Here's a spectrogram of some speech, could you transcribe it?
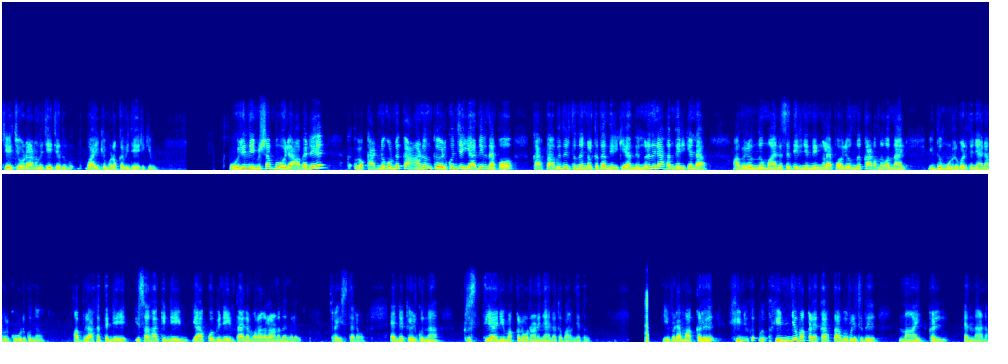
ചേച്ചിയോടാണെന്ന് ചേച്ചി അത് വായിക്കുമ്പോഴൊക്കെ വിചാരിക്കും. ഒരു നിമിഷം പോലും അവർ കണ്ണുകൊണ്ട് കാണും കേൾക്കും ചെയ്യാതിരുന്നപ്പോൾ കർത്താവ് തീർത്ത് നിങ്ങൾക്ക് തന്നിരിക്കുക നിങ്ങൾ ഇതിൽ അഹങ്കരിക്കേണ്ട. അവരൊന്നും മനസ്സ് തിരിഞ്ഞ് നിങ്ങളെപ്പോലെ ഒന്ന് കടന്നു വന്നാൽ ഇത് മുഴുവെടുത്ത് ഞാൻ അവർക്ക് കൊടുക്കുന്നു. അബ്രാഹത്തിന്റെ ഇസഹാക്കിന്റെയും യാക്കോബിന്റെയും തലമുറകളാണ് നിങ്ങൾ. ക്രൈസ്തലോ എന്നെ കേൾക്കുന്ന ക്രിസ്ത്യാനി മക്കളോടാണ് ഞാനത് പറഞ്ഞത്. ഇവിടെ മക്കൾ ഹിന്ദു മക്കളെ കർത്താവ് വിളിച്ചത് നായ്ക്കൾ എന്നാണ്.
